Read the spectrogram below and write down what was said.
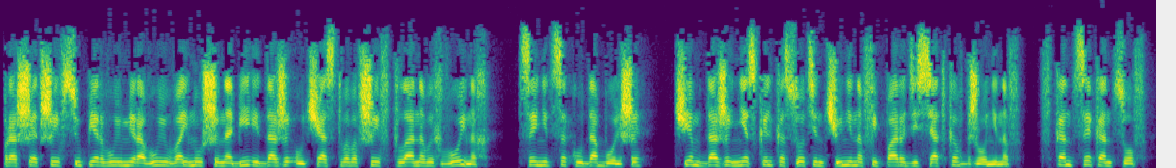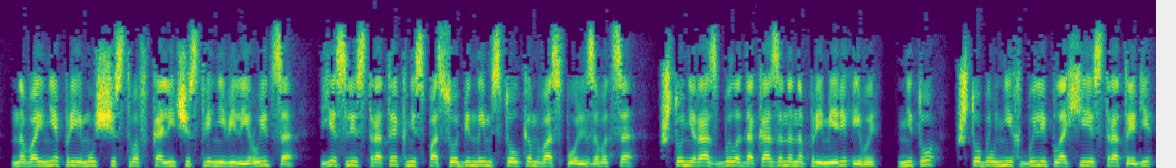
прошедший всю Первую мировую войну шиноби и даже участвовавший в клановых войнах, ценится куда больше, чем даже несколько сотен чунинов и пара десятков джонинов. В конце концов, на войне преимущество в количестве нивелируется, если стратег не способен им с толком воспользоваться, что не раз было доказано на примере Ивы. Не то, чтобы у них были плохие стратеги,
